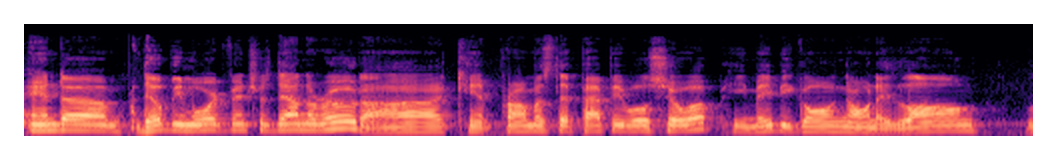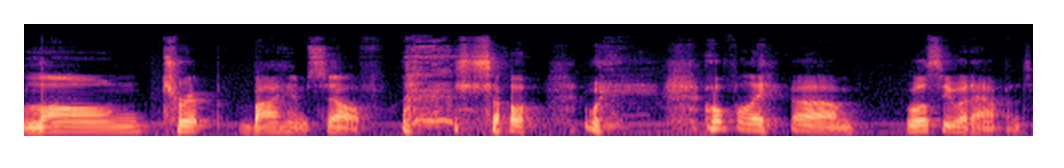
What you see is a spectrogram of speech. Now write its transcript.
And um, there'll be more adventures down the road. I can't promise that Pappy will show up. He may be going on a long, long trip by himself. so we, hopefully um, we'll see what happens.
